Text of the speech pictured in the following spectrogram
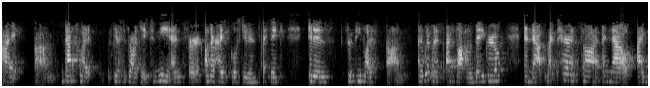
I um, that's what Yes Abroad gave to me and for other high school students, I think it is for people I, um, I went with, I saw how they grew and now my parents saw it and now I'm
